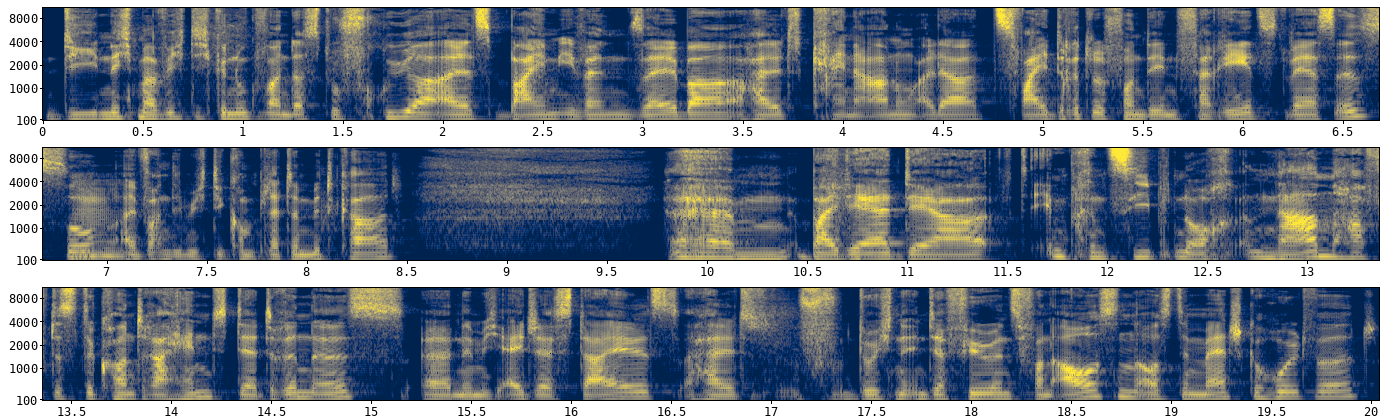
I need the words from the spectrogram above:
die nicht mal wichtig genug waren, dass du früher als beim Event selber halt keine Ahnung, Alter, zwei Drittel von denen verrätst, wer es ist, so Mhm. einfach nämlich die komplette Midcard. Ähm, bei der der im Prinzip noch namhafteste Kontrahent, der drin ist, äh, nämlich AJ Styles, halt durch eine Interference von außen aus dem Match geholt wird.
